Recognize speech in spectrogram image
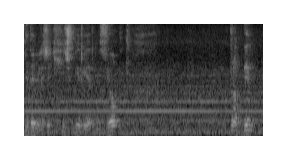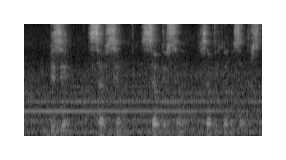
gidebilecek hiçbir yerimiz yok. Rabbim bizi sevsin, sevdirsin, sevdiklerini sevdirsin.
